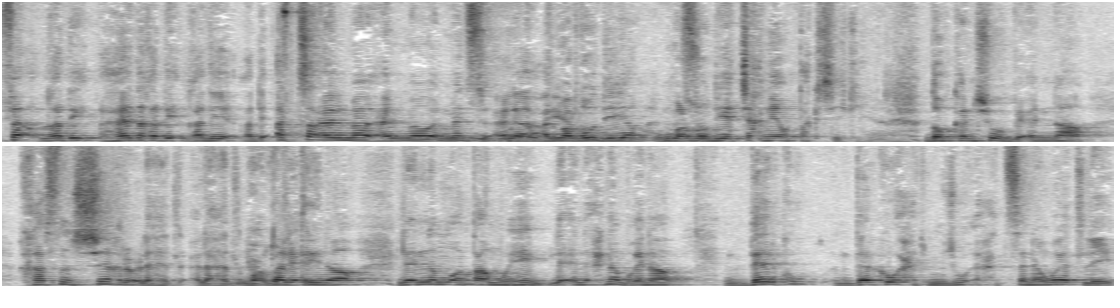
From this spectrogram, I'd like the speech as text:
فغادي هذا غادي غادي غادي ياثر على على المردوديه المردوديه التقنية والتكتيكية. donc كنشوف بأن خاصنا نشتغلوا على هذا على هذا المعطى لأن لأن معطى مهم. لأن حنا بغينا نداركوا نداركوا واحد مجموعه واحد السنوات اللي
